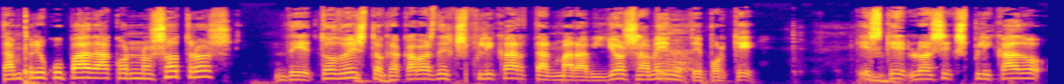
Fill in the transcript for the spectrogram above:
tan preocupada con nosotros de todo esto que acabas de explicar tan maravillosamente, porque es que lo has explicado,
